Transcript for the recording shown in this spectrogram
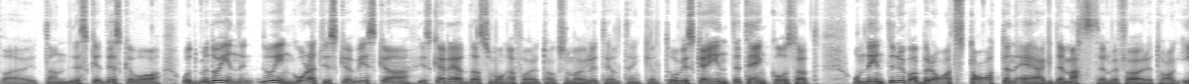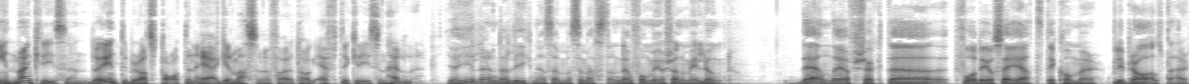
Va? Utan det ska, det ska vara, och, men då, in, då ingår det att vi ska, vi, ska, vi ska rädda så många företag som möjligt helt enkelt. Och vi ska inte tänka oss att om det inte nu var bra att staten ägde massor med företag innan krisen, då är det inte bra att staten äger massor med företag efter krisen heller. Jag gillar den där liknelsen med semestern, den får mig att känna mig lugn. Det enda jag försökte få dig att säga att det kommer bli bra allt det här.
